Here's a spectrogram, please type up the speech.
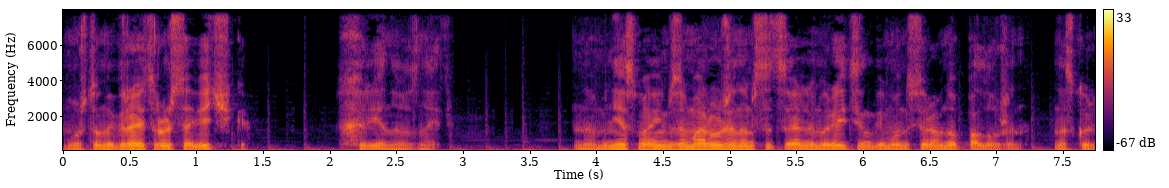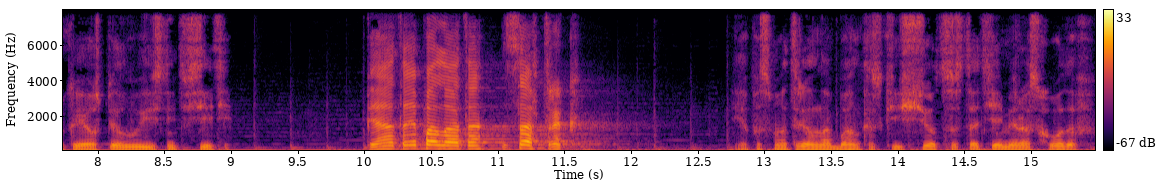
Может, он играет роль советчика? Хрен его знает. Но мне с моим замороженным социальным рейтингом он все равно положен, насколько я успел выяснить в сети. «Пятая палата. Завтрак». Я посмотрел на банковский счет со статьями расходов,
